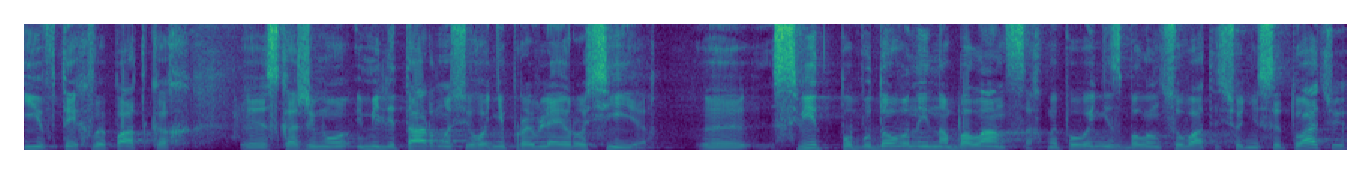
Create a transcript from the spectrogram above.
і в тих випадках, е, скажімо, мілітарно сьогодні проявляє Росія. Е, Світ побудований на балансах. Ми повинні збалансувати сьогодні ситуацію.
